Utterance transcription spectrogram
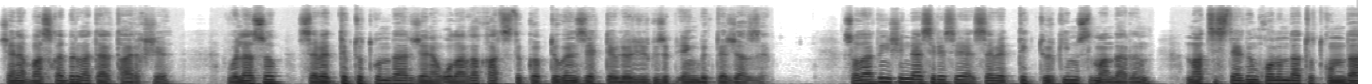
және басқа бір қатар тарихшы власов советтік тұтқындар және оларға қатысты көптеген зерттеулер жүргізіп еңбектер жазды. Солардың ішінде әсіресе советтік түрки мұсылмандардың нацистердің қолында тұтқында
